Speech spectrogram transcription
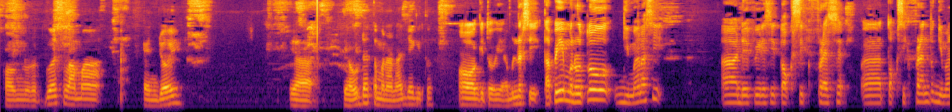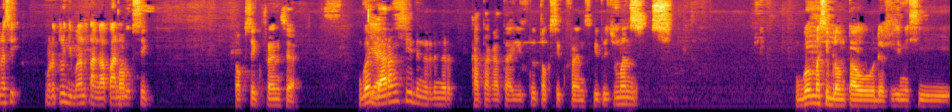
Kalau menurut gue selama enjoy ya ya udah temenan aja gitu. Oh gitu ya bener sih. Tapi menurut lu gimana sih eh, definisi toxic friends eh, toxic friend tuh gimana sih? Menurut lu gimana tanggapan lu? Toxic toxic friends ya. Gue Ya. jarang sih denger-denger kata-kata gitu toxic friends gitu. Cuman gue masih belum tahu definisi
